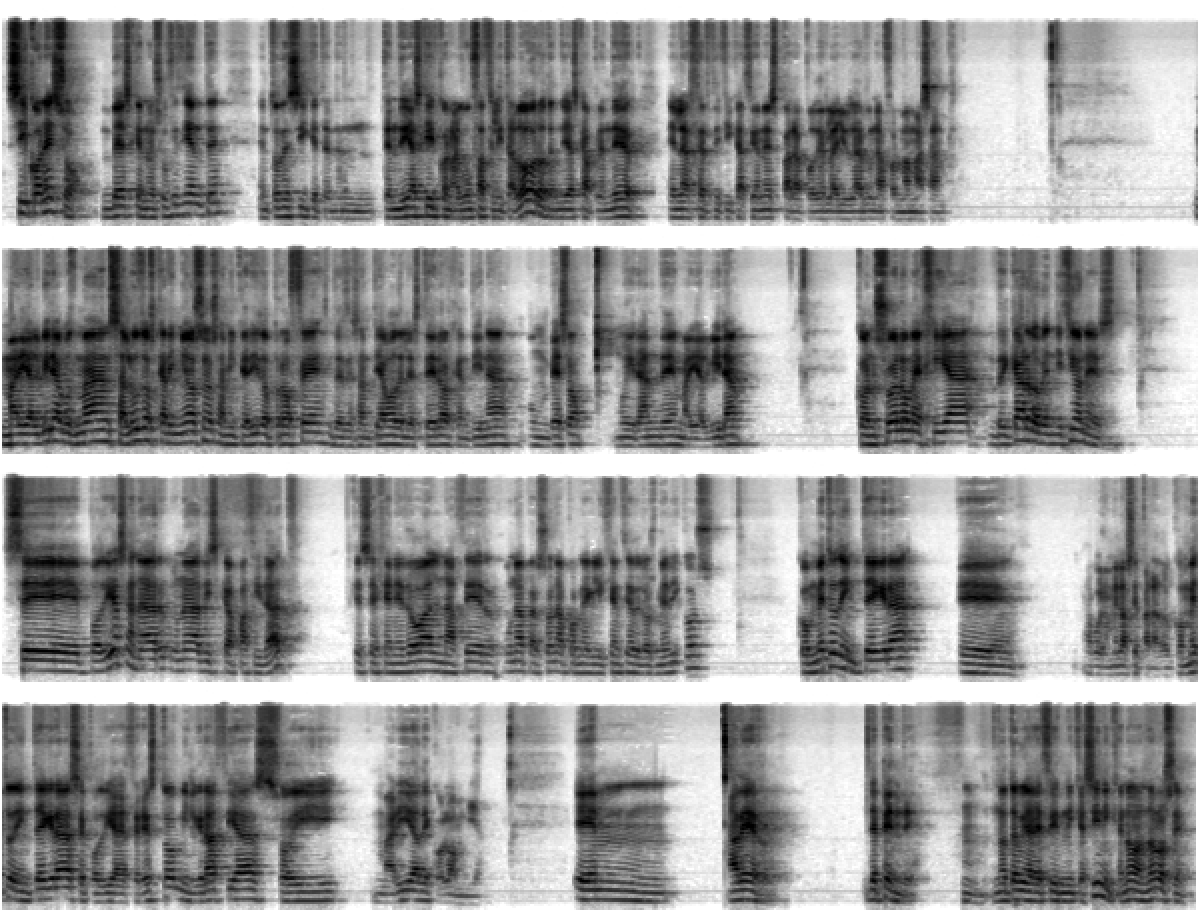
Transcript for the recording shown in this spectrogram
Si con eso ves que no es suficiente, entonces sí que tendrías que ir con algún facilitador o tendrías que aprender en las certificaciones para poderle ayudar de una forma más amplia. María Elvira Guzmán, saludos cariñosos a mi querido profe desde Santiago del Estero, Argentina. Un beso muy grande, María Elvira. Consuelo Mejía, Ricardo, bendiciones. ¿Se podría sanar una discapacidad que se generó al nacer una persona por negligencia de los médicos? Con método Integra, eh, ah, bueno, me lo ha separado. Con método Integra se podría hacer esto. Mil gracias. Soy María de Colombia. Em, a ver, depende. Hmm, no te voy a decir ni que sí ni que no, no lo sé.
